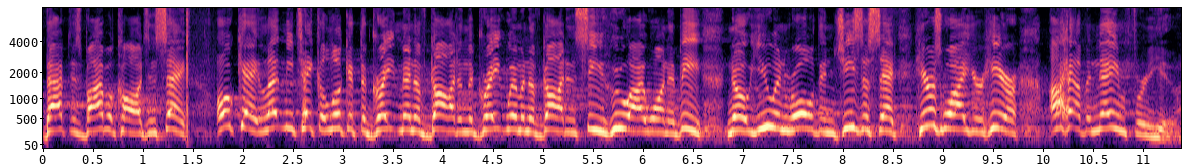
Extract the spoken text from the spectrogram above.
Baptist Bible College and say, okay, let me take a look at the great men of God and the great women of God and see who I want to be. No, you enrolled and Jesus said, here's why you're here. I have a name for you.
